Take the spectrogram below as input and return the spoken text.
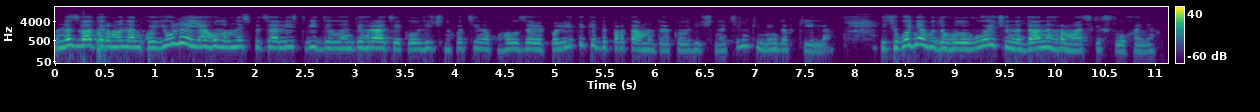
Мене звати Романенко Юлія, я головний спеціаліст відділу інтеграції екологічних оцінок у галузевій політики Департаменту екологічної оцінки Міндовкілля. І сьогодні я буду головуючою на даних громадських слуханнях.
